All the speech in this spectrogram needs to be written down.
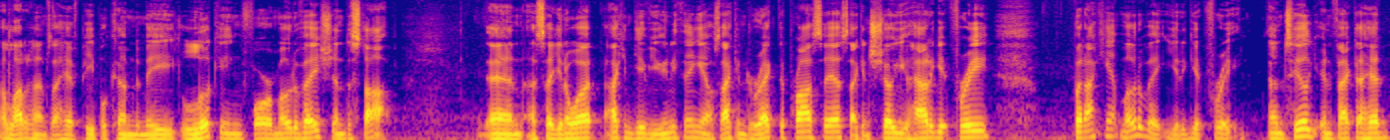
a lot of times I have people come to me looking for motivation to stop. And I say, you know what? I can give you anything else. I can direct the process. I can show you how to get free, but I can't motivate you to get free until. In fact, I had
